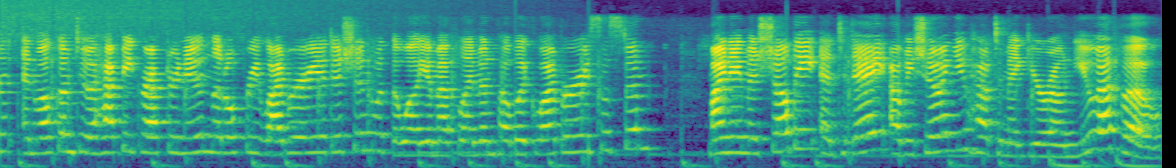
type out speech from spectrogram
everyone, and welcome to a Happy Crafternoon Little Free Library Edition with the William F. Laman Public Library System. My name is Shelbie, and today I'll be showing you how to make your own UFO.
